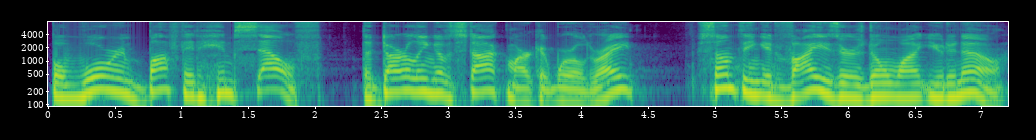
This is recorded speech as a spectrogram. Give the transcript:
but Warren Buffett himself, the darling of the stock market world, right? Something advisors don't want you to know.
